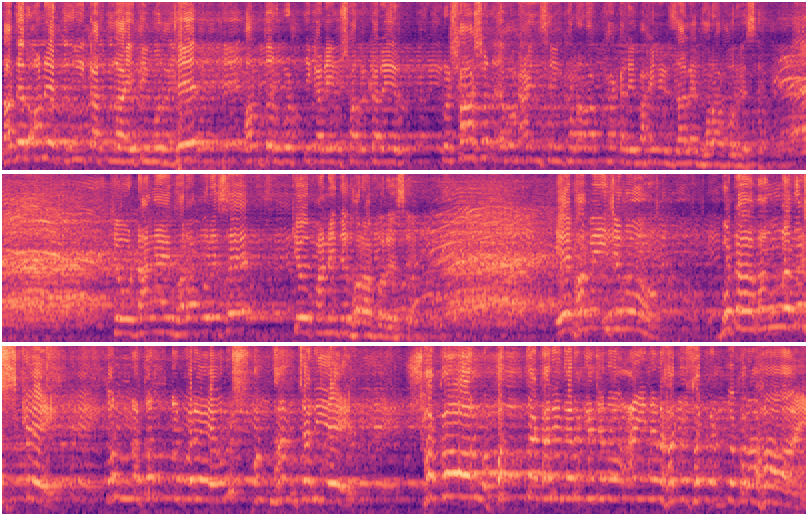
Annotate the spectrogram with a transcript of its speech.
তাদের অনেক রুই কাতলা ইতিমধ্যে অন্তর্বর্তীকালীন সরকারের প্রশাসন এবং আইন শৃঙ্খলা রক্ষাকারী বাহিনীর জালে ধরা পড়েছে। কেউ ডাঙায় ধরা পড়েছে, কেউ পানিতে ধরা পড়েছে। এভাবেই যেন গোটা বাংলাদেশকে তন্ন তন্ন করে অনুসন্ধান চালিয়ে সকল হত্যাকারীদেরকে যেন আইনের হাতে সোপর্দ করা হয়।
